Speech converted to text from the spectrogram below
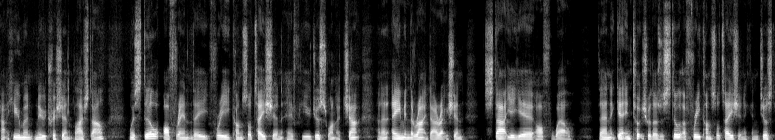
at Human Nutrition Lifestyle, we're still offering the free consultation if you just want a chat and an aim in the right direction start your year off well. Then get in touch with us. It's still a free consultation. It can just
